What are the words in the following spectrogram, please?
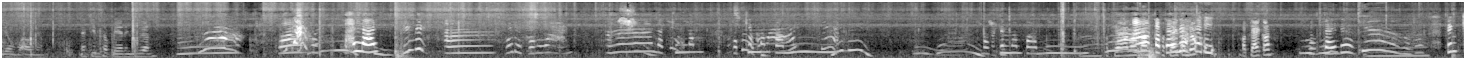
เดี๋ยวบ่เอาหยังอยากกินสเปรย์ในเรือนว้าวอะไรนี่นี่อ่าให้เด็กของหวานอ่าอยากกินน้ำอยากกินน้ำปลาหมี่อยา กกินน้ำปามี่ขอบใจมาก่อนขอบใจก่อนด้อขอบใจก่อนขอบใจเด้อ thank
